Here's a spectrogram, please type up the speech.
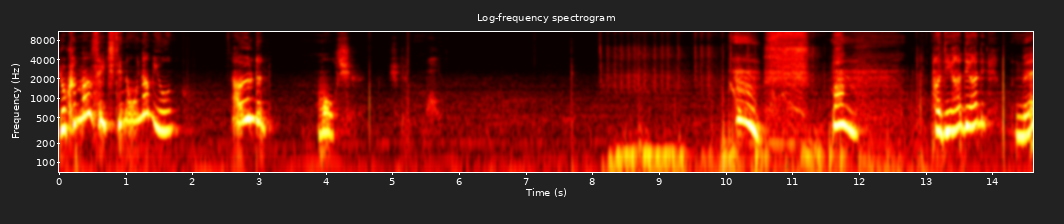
Yakından seçtiğini oynamıyorsun. Ya öldün. Şey. Şeli, mal. Hmm. Lan. Hadi hadi hadi. Ne?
